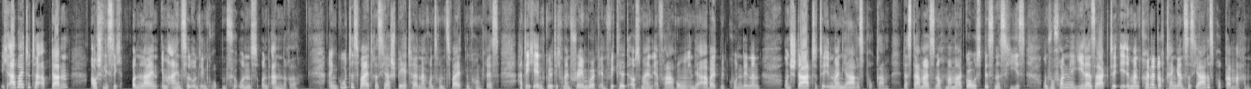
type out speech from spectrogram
Ich arbeitete ab dann ausschließlich online im Einzel und in Gruppen für uns und andere. Ein gutes weiteres Jahr später, nach unserem zweiten Kongress, hatte ich endgültig mein Framework entwickelt aus meinen Erfahrungen in der Arbeit mit Kundinnen und startete in mein Jahresprogramm, das damals noch Mama Goes Business hieß und wovon mir jeder sagte, man könne doch kein ganzes Jahresprogramm machen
